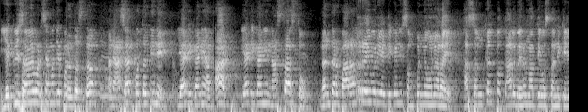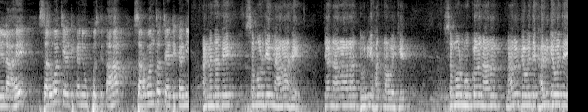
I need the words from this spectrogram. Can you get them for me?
एकविसाव्या वर्षामध्ये परत असतं. आणि अशाच पद्धतीने या ठिकाणी आठ या ठिकाणी नाश्ता असतो. नंतर बारा रविवारी या ठिकाणी संपन्न होणार आहे. हा संकल्प काल भैरवनाथ केलेला आहे. सर्वच या ठिकाणी उपस्थित आहात. सर्वांचाच या ठिकाणी अन्नदाते समोर जे नारळ आहे त्या नारळाला दोन्ही हात लावायचे. समोर मोकळं नारळ नारळ ठेवायचे खाली ठेवायचे.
